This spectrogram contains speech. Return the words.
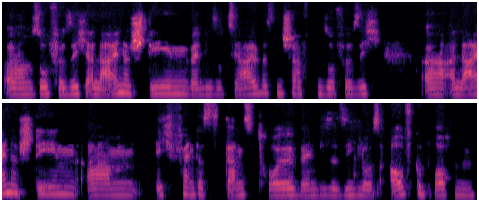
äh, so für sich alleine stehen, wenn die Sozialwissenschaften so für sich äh, alleine stehen. Ähm, ich fände es ganz toll, wenn diese Silos aufgebrochen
